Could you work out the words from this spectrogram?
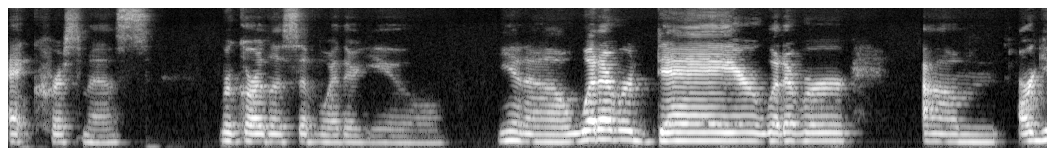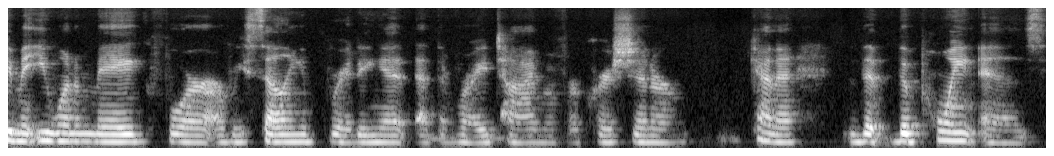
at Christmas, regardless of whether you, you know, whatever day or whatever um, argument you want to make for are we celebrating it at the right time if we're Christian or kind of the the point is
